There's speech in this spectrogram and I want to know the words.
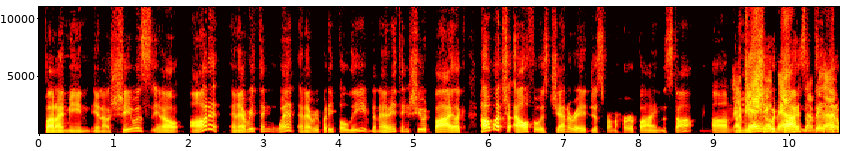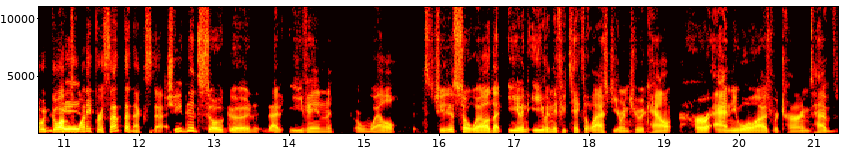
But I mean, you know, she was, you know, on it and everything went and everybody believed and anything she would buy. Like how much alpha was generated just from her buying the stock? Um, I mean, Okay, she would buy something and then it would go up 20% the next day. she did so good that even or well, she did so well that even even if you take the last year into account, her annualized returns have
